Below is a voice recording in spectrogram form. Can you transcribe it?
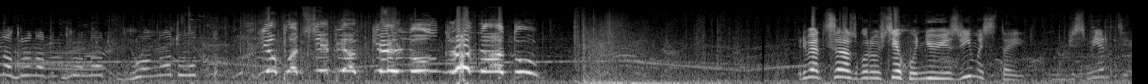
На гранату, гранату, гранату вот Я под себя кинул гранату! Ребят, сразу говорю, у всех у неуязвимость стоит, бессмертие.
